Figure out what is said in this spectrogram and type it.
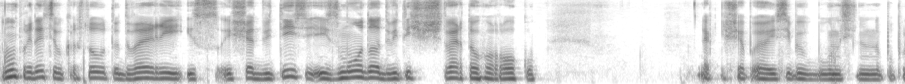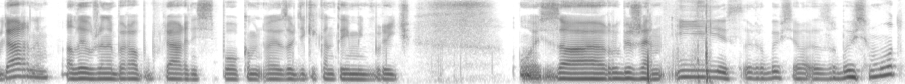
Тому прийдеться використовувати двері із ще 2000, із мода 2004 року. Як ще е, був не сильно популярним, але вже набирав популярність по, е, завдяки Containment Bridge. Ось за рубежем. І зробився, зробився мод.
